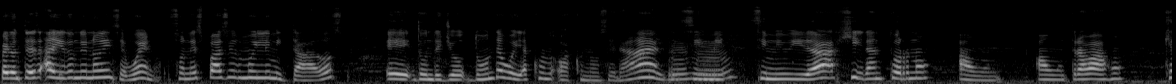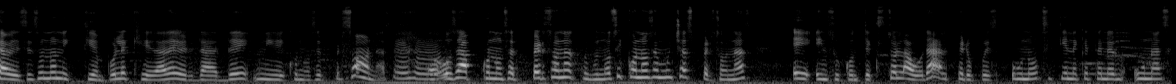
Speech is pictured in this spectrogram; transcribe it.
Pero entonces ahí es donde uno dice, bueno, son espacios muy limitados eh, donde yo, ¿dónde voy a, con- a conocer a alguien? si, mi, si mi vida gira en torno a un, a un trabajo, que a veces uno ni tiempo le queda de verdad de ni de conocer personas. O sea, conocer personas, pues uno sí conoce muchas personas eh, en su contexto laboral, pero pues uno sí tiene que tener unas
